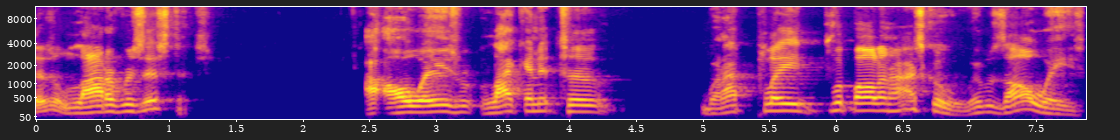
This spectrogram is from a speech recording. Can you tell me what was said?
there's a lot of resistance. I always liken it to when I played football in high school. It was always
